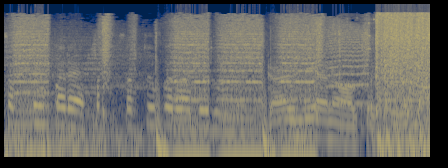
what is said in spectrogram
सबसे ऊपर है सबसे ऊपर राजू। रूम कर दिया किया।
